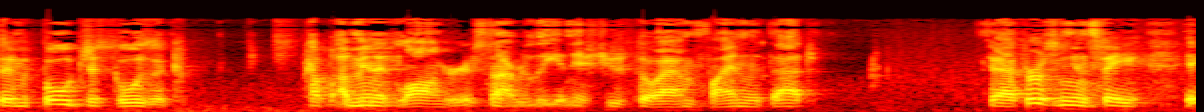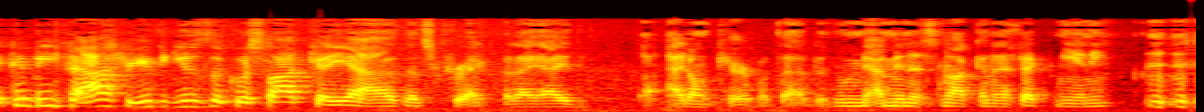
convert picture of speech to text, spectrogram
the boat just goes a couple a minute longer. It's not really an issue, so I'm fine with that. So a person can say it could be faster. You could use the Kosatka. Yeah, that's correct. But I I, I don't care about that. I mean, it's not going to affect me any.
